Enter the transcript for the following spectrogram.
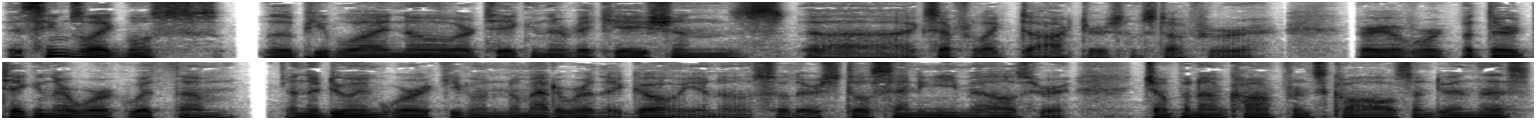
it seems like most the people I know are taking their vacations, uh, except for like doctors and stuff who are very overworked. But they're taking their work with them. And they're doing work even no matter where they go, you know. So they're still sending emails or jumping on conference calls and doing this.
